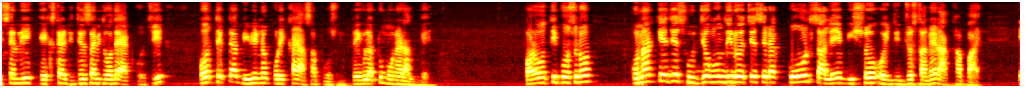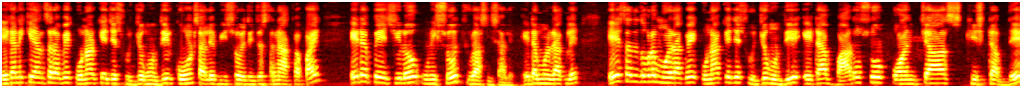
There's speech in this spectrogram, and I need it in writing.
রিসেন্টলি এক্সট্রা ডিটেলস আমি তোমাদের অ্যাড করছি, প্রত্যেকটা বিভিন্ন পরীক্ষায় আসা প্রশ্ন, তো এগুলো একটু মনে রাখবে। পরবর্তী প্রশ্ন কোনার্কে যে সূর্য মন্দির রয়েছে, সেটা কোন সালে বিশ্ব ঐতিহ্য স্থানে রাখা পায়? এখানে কি অ্যান্সার হবে? কোনার্কে যে সূর্য মন্দির, কোন সালে বিশ্ব ঐতিহ্য স্থানে আঁকা পায়? এটা পেয়েছিল উনিশশো চুরাশি সালে। এটা মনে রাখলে এর সাথে তোমরা মনে রাখবে কোনাকে যে সূর্য মন্দির, এটা বারোশো পঞ্চাশ খ্রিস্টাব্দে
